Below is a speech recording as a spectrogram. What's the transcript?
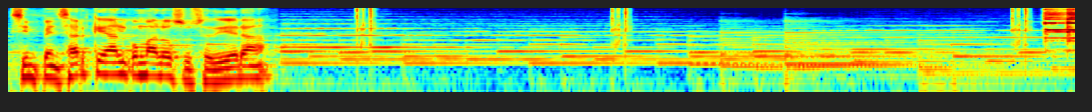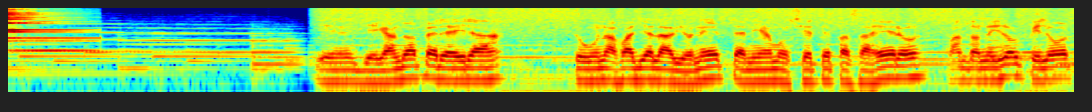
Sin pensar que algo malo sucediera, Llegando a Pereira, tuvo una falla la avioneta, teníamos siete pasajeros. Cuando nos hizo el piloto,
